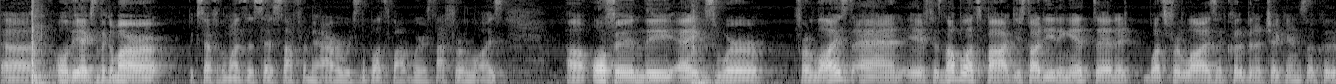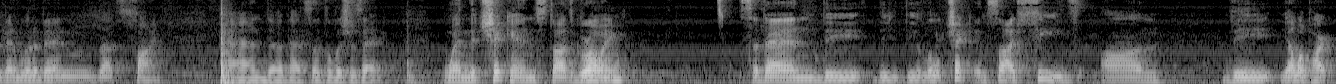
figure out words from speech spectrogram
uh, all the eggs in the Gemara, except for the ones that says safra me'ara, which is the blood spot where it's not fertilized, uh, often the eggs were fertilized, and if there's no blood spot, you start eating it, and it was fertilized, and could have been a chicken, so it could have been, would have been, that's fine. And uh, that's a delicious egg. When the chicken starts growing, so then the, the, the little chick inside feeds on the yellow part,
